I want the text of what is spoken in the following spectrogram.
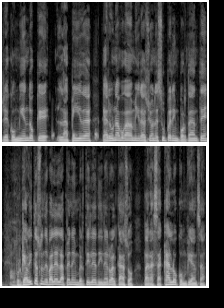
Recomiendo que la pida. Ganar un abogado de migración es súper importante porque ahorita es donde vale la pena invertirle dinero al caso para sacarlo con fianza.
